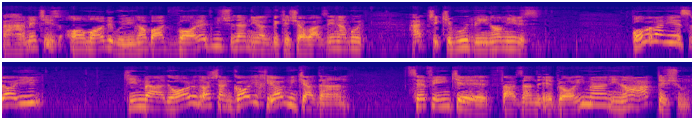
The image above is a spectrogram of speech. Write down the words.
و همه چیز آماده بود. اینا باید وارد می شدن نیاز به کشاورزی نبود. هرچی که بود به اینا می رسید قوم بنی اسرائیل که این وعده ها رو داشتن گاهی خیال می‌کردن صرف این که فرزند ابراهیمن اینا حقشونه.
